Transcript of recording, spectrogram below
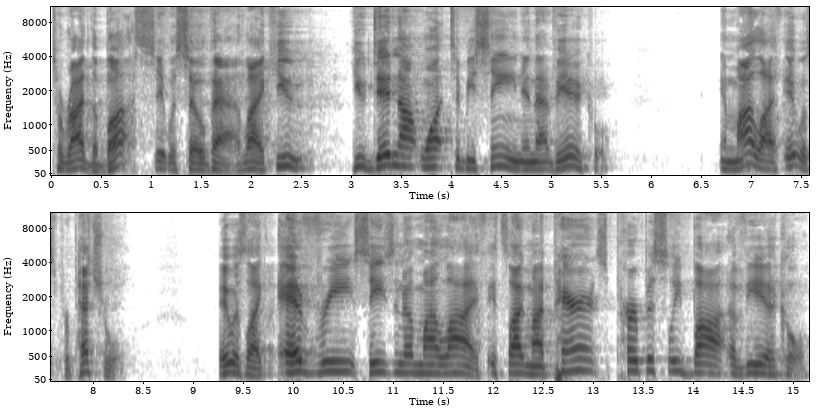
to ride the bus? It was so bad. Like you you did not want to be seen in that vehicle. In my life, it was perpetual. It was like every season of my life. It's like my parents purposely bought a vehicle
